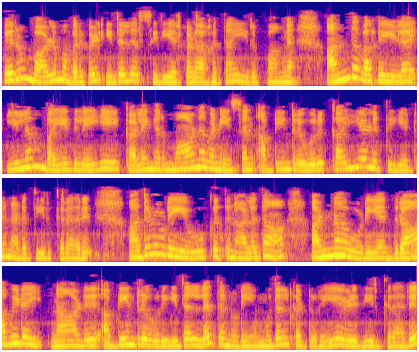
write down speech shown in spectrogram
பெரும்பாலும் அவர்கள் இதழாசிரியர்களாகத்தான் இருப்பாங்க. அந்த வகையில இளம் வயதிலேயே கலைஞர் மாணவநேசன் அப்படின்ற ஒரு கையெழுத்து ஏட்டு நடத்தியிருக்கிறாரு. அதனுடைய ஊக்கத்தினாலதான் அண்ணாவுடைய திராவிட நாடு அப்படின்ற ஒரு இதழில் தன்னுடைய முதல் கட்டுரையை எழுதியிருக்கிறாரு.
